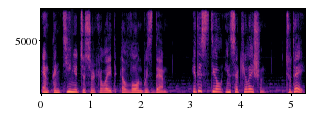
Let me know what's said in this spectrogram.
and continued to circulate along with them. It is still in circulation today.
